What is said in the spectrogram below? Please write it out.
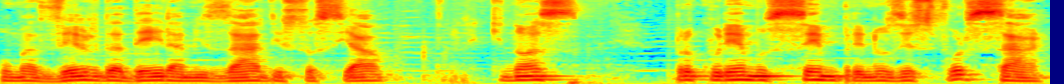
uma verdadeira amizade social, que nós procuremos sempre nos esforçar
